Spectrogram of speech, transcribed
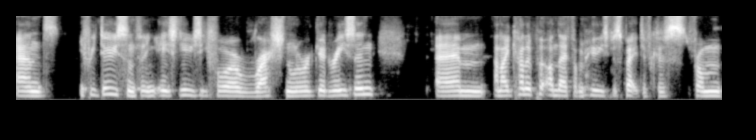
and if we do something, it's usually for a rational or a good reason. Um, and I kind of put on there from whose perspective, because from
